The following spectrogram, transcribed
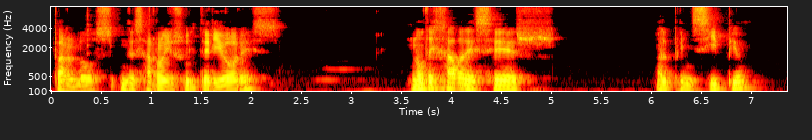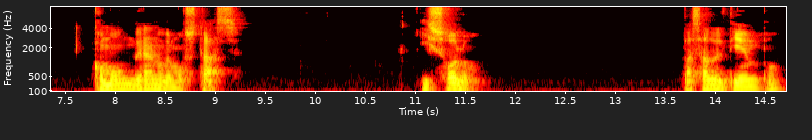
para los desarrollos ulteriores, no dejaba de ser al principio como un grano de mostaza. Y solo, pasado el tiempo,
